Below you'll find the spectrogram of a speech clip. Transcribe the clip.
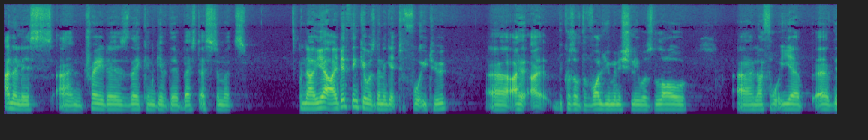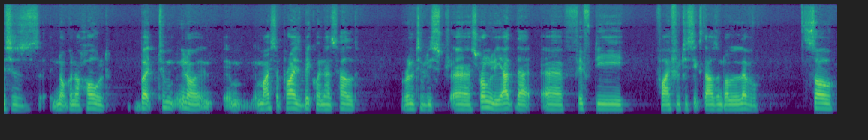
analysts and traders they can give their best estimates. Now, yeah, I did think it was going to get to 42. Uh, I, I because of the volume initially was low and I thought, yeah, uh, this is not going to hold. But to you know, my surprise, Bitcoin has held relatively uh, strongly at that uh, fifty-five, fifty-six thousand dollar level. So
